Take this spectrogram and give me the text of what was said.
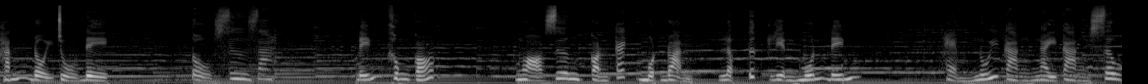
Hắn đổi chủ đề. Tổ sư ra. Đến không có. Ngọ dương còn cách một đoạn, Lập tức liền muốn đến. Hẻm núi càng ngày càng sâu.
